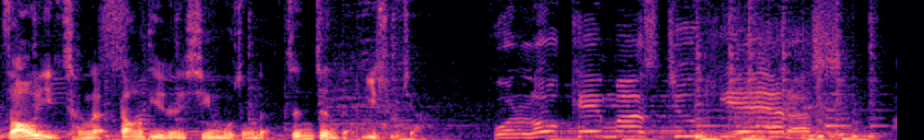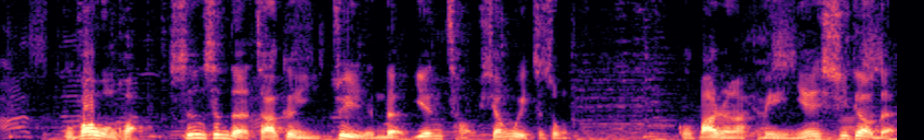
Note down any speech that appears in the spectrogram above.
早已成了当地人心目中的真正的艺术家。古巴文化深深地扎根于醉人的烟草香味之中。古巴人啊，每年吸掉的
